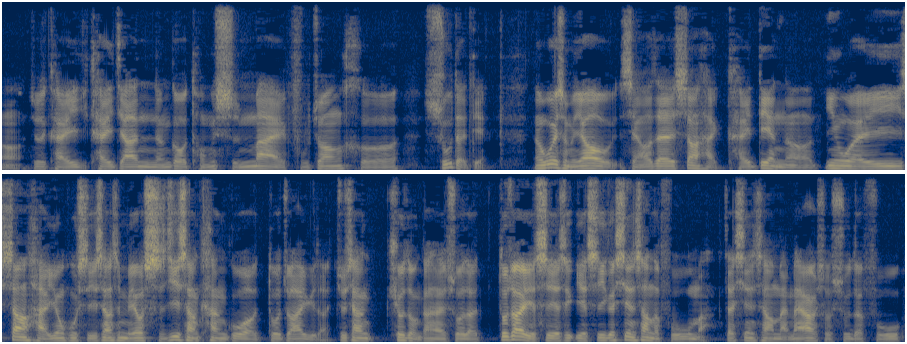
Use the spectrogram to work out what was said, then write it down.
啊，就是开开一家能够同时卖服装和书的店，那为什么要想要在上海开店呢？因为上海用户实际上是没有实际上看过多抓鱼的，就像 Q 总刚才说的，多抓鱼是也是也是一个线上的服务嘛，在线上买卖二手书的服务，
